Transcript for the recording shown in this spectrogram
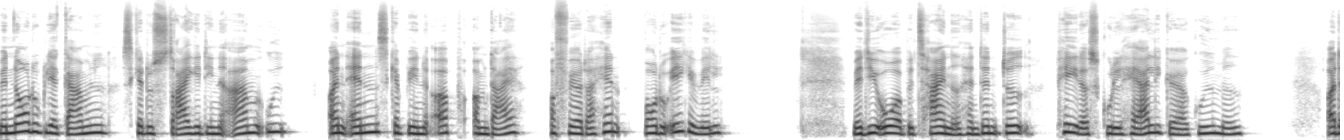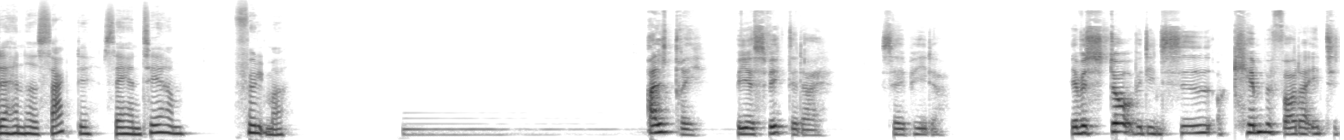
Men når du bliver gammel, skal du strække dine arme ud, og en anden skal binde op om dig og føre dig hen, hvor du ikke vil. Med de ord betegnede han den død, Peter skulle herliggøre Gud med. Og da han havde sagt det, sagde han til ham, Følg mig. Aldrig vil jeg svigte dig, sagde Peter. Jeg vil stå ved din side og kæmpe for dig ind til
